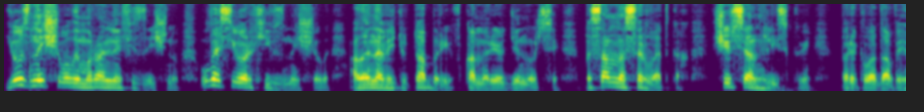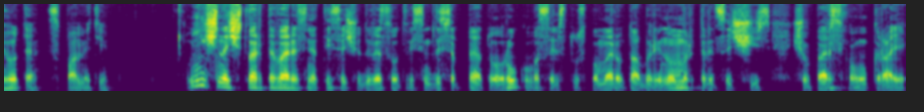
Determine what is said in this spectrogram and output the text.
Його знищували морально і фізично. Увесь його архів знищили, але навіть у таборі, в камері одіночці, писав на серветках, вчився англійською, перекладав Гьоте з пам'яті. У ніч на 4 вересня 1985 року Василь Стус помер у таборі номер 36, що в Перському краї.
